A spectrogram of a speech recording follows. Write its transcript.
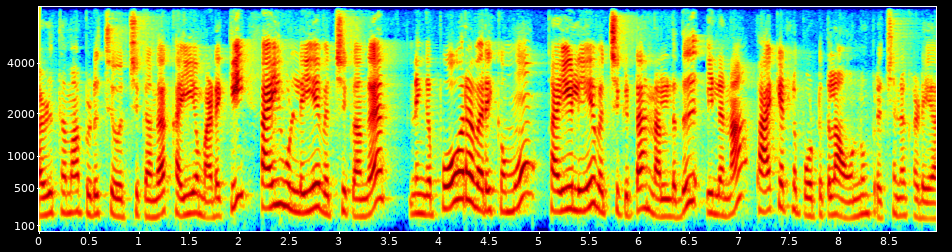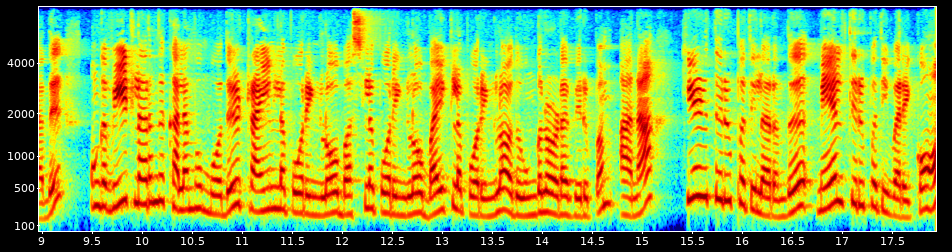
அழுத்தமாக பிடிச்சி வச்சுக்கோங்க. கையை மடக்கி கை உள்ளேயே வச்சுக்கோங்க. நீங்கள் போகிற வரைக்குமும் கையிலேயே வச்சுக்கிட்டா நல்லது. இல்லைனா பாக்கெட்டில் போட்டுக்கலாம் ஒன்றும் பிரச்சனை கிடையாது. உங்கள் வீட்டிலேருந்து கிளம்பும்போது ட்ரெயினில் போகிறீங்களோ பஸ்ஸில் போகிறீங்களோ பைக்கில் போகிறீங்களோ அது உங்களோட விருப்பம். ஆனால் கீழ் திருப்பதியிலிருந்து மேல் திருப்பதி வரைக்கும்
